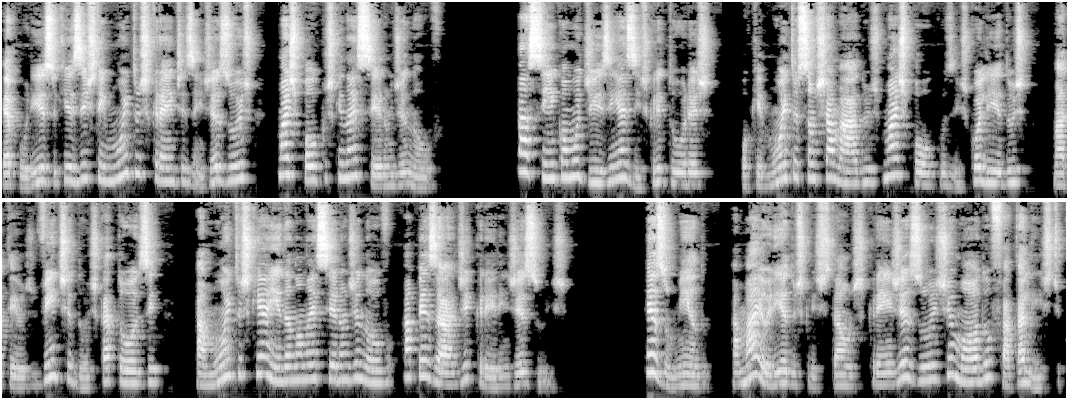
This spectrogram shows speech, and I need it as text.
é por isso que existem muitos crentes em Jesus, mas poucos que nasceram de novo. Assim como dizem as Escrituras, porque muitos são chamados, mas poucos escolhidos, Mateus 22, 14, há muitos que ainda não nasceram de novo, apesar de crer em Jesus. Resumindo, a maioria dos cristãos crê em Jesus de modo fatalístico.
